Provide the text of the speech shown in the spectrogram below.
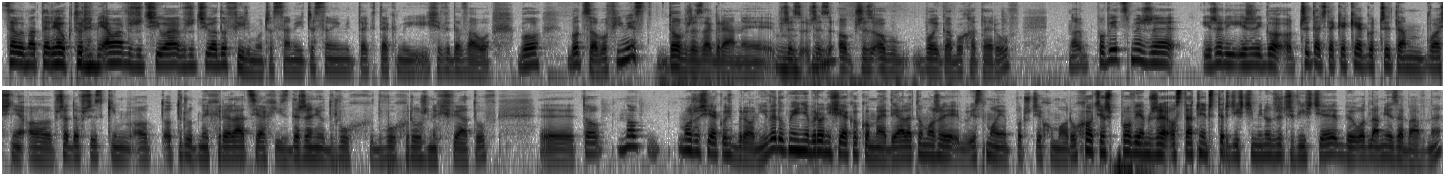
cały materiał, który miała, wrzuciła, wrzuciła do filmu. Czasami, czasami tak, tak mi się wydawało. Bo, bo co? Bo film jest dobrze zagrany mm -hmm. przez, mhm. przez, o, przez obu bojga bohaterów. No, powiedzmy, że jeżeli, jeżeli go czytać tak jak ja go czytam, właśnie o, przede wszystkim o, o trudnych relacjach i zderzeniu dwóch, dwóch różnych światów, yy, to no, może się jakoś broni. Według mnie nie broni się jako komedia, ale to może jest moje poczucie humoru. Chociaż powiem, że ostatnie 40 minut rzeczywiście było dla mnie zabawne.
